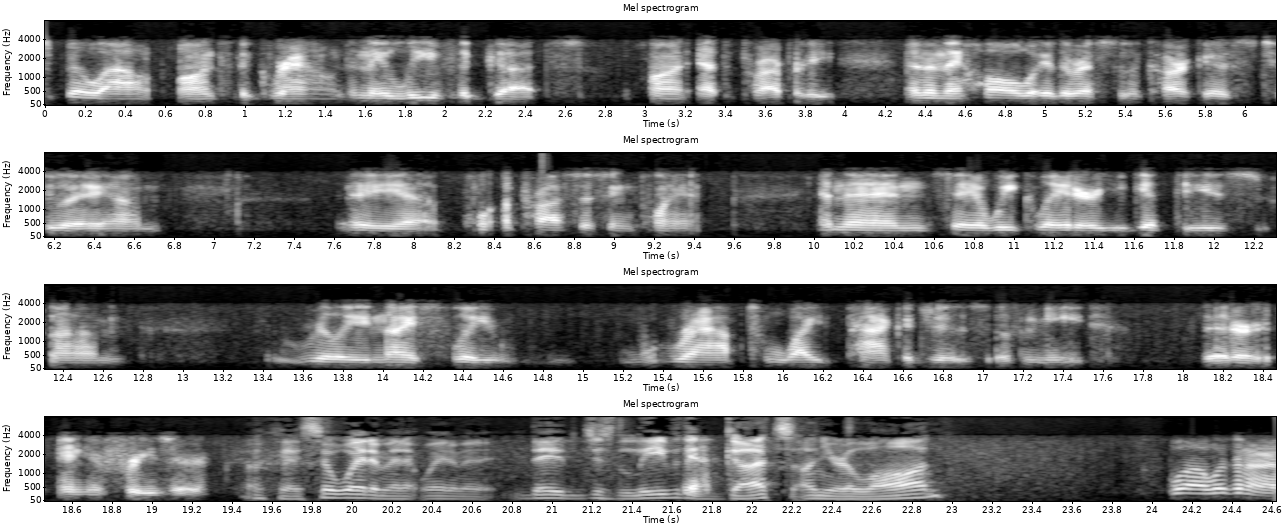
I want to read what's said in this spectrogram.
spill out onto the ground and they leave the guts on at the property and then they haul away the rest of the carcass to a um, a, uh, pl- a processing plant and then say a week later you get these um, really nicely wrapped white packages of meat that are in your freezer. Okay, so wait a minute, wait a minute. They just leave the guts on your lawn, Well, it wasn't our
